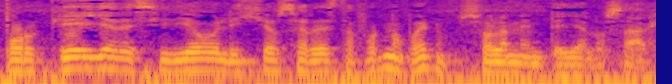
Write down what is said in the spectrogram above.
¿Por qué ella decidió o eligió ser de esta forma? Bueno, solamente ella lo sabe.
